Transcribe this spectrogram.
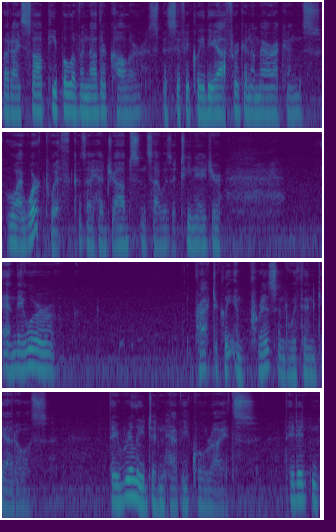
but I saw people of another color, specifically the African Americans who I worked with because I had jobs since I was a teenager. And they were practically imprisoned within ghettos. they really didn't have equal rights. They didn't,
